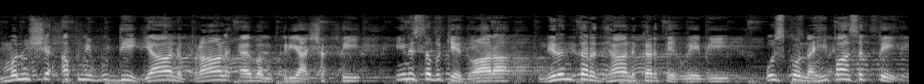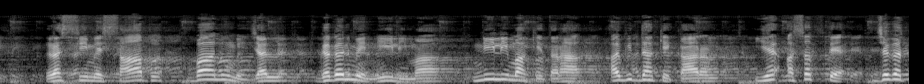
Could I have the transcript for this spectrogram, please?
मनुष्य अपनी बुद्धि, ज्ञान, प्राण एवं क्रिया शक्ति इन सब के द्वारा निरंतर ध्यान करते हुए भी उसको नहीं पा सकते। रस्सी में सांप, बालू में जल, गगन में नीलिमा नीलिमा की तरह अविद्या के कारण यह असत्य जगत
